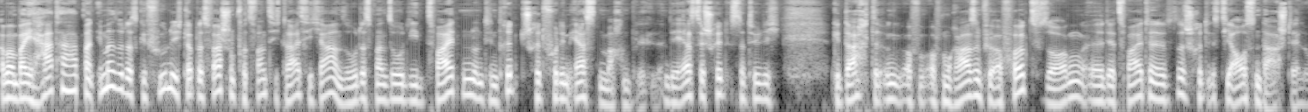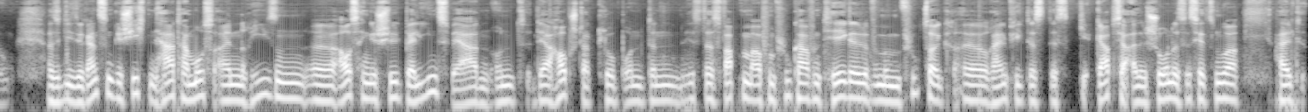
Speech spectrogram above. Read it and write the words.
Aber bei Hertha hat man immer so das Gefühl, ich glaube, das war schon vor 20, 30 Jahren so, dass man so den zweiten und den dritten Schritt vor dem ersten machen will. Der erste Schritt ist natürlich gedacht, auf, auf dem Rasen für Erfolg zu sorgen. Äh, der zweite, der dritte Schritt ist die Außendarstellung. Also diese ganzen Geschichten, Hertha muss ein riesen äh, Aushängeschild Berlins werden und der Hauptstadtclub und dann ist das Wappen Wappen auf dem Flughafen Tegel, wenn man mit dem Flugzeug äh, reinfliegt, das, das gab's ja alles schon. Das ist jetzt nur halt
